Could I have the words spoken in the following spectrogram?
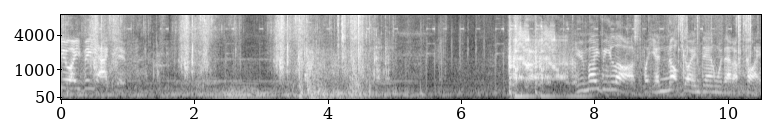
UAV active. You may be last, but you're not going down without a fight.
